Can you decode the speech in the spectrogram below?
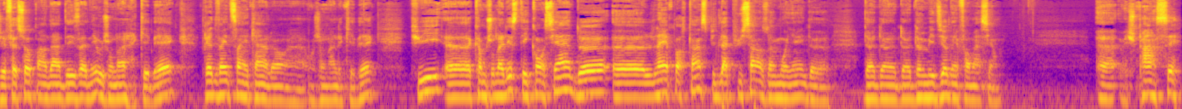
J'ai fait ça pendant des années au Journal de Québec, près de 25 ans là, euh, au Journal de Québec. Puis, euh, comme journaliste, tu conscient de euh, l'importance puis de la puissance d'un moyen de, d'un média d'information. Je pensais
